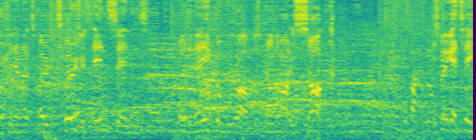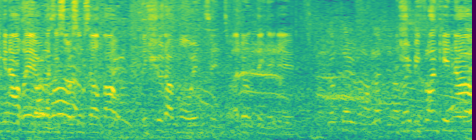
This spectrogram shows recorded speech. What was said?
Pushing in exposure. Exposure's insins. Where did they come from? Just pulled him out his sock. He's going to get taken out here unless he sorts himself out. They should have more insins, but I don't think they do. They should be flanking now.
